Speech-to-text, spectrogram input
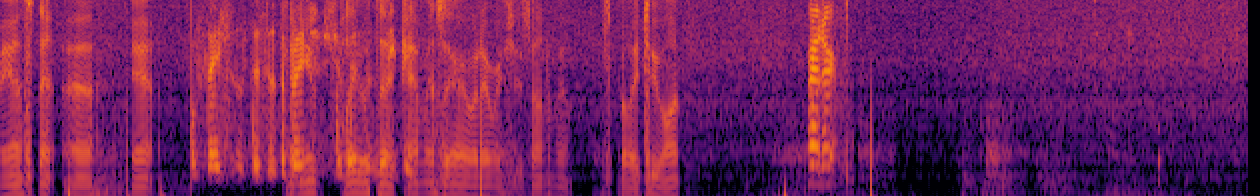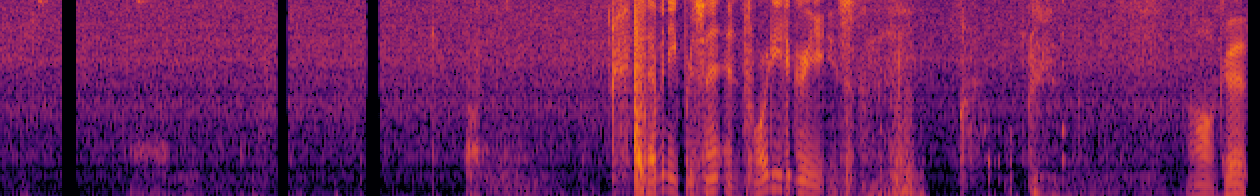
May I stand? Uh, yeah. Stations, this is the Can bridge. you play with the cameras there or whatever she's on about? Probably two on. Rudder. 70% and 40 degrees. All good.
